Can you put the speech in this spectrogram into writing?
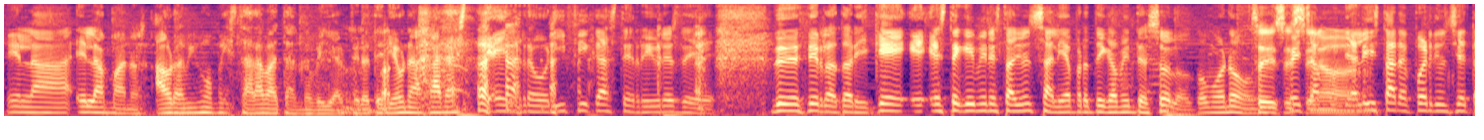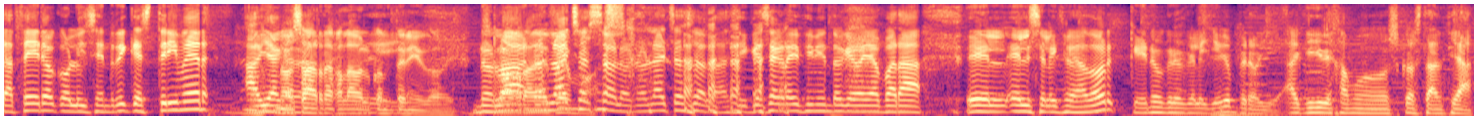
en, la, en las manos. Ahora mismo me estará matando Villar, pero tenía unas ganas terroríficas, terribles de, de decirlo, Tori. Que eh, este Gaming Stadium salía prácticamente solo, ¿cómo no? Sí, sí, Fecha sí, no. mundialista después de un 7 a 0 con Luis Enrique Streamer. Había Nos que- ha regalado el contenido hoy. Nos lo, lo ha, nos lo ha hecho solo, nos lo ha hecho solo. Así que ese agradecimiento que vaya para el, el seleccionador, que no creo que le llegue, pero oye, aquí dejamos constancia.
